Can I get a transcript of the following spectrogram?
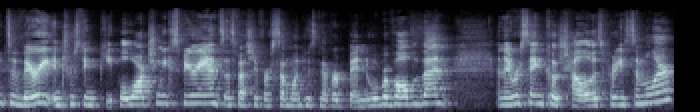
it's a very interesting people watching experience, especially for someone who's never been to a Revolve event. And they were saying Coachella is pretty similar.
